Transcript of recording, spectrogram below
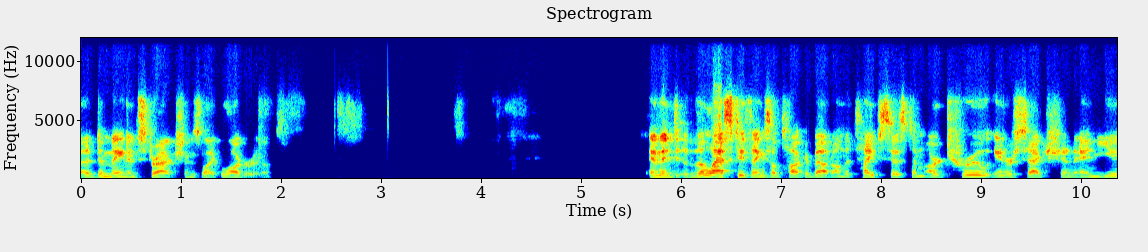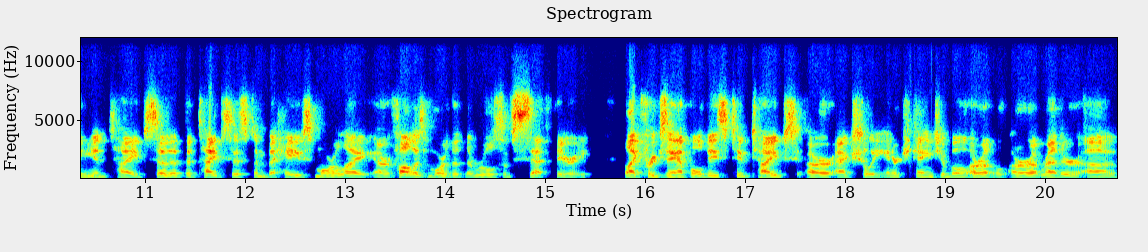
uh, domain abstractions like logarithms. And then the last two things I'll talk about on the type system are true intersection and union types so that the type system behaves more like or follows more the, the rules of set theory. Like, for example, these two types are actually interchangeable or, or rather uh,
